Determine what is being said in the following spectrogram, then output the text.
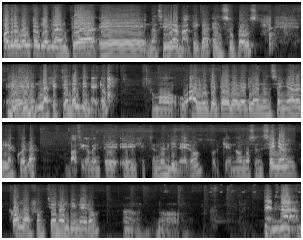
Otro punto que plantea eh, Nací Dramática en su post es la gestión del dinero, como algo que te deberían enseñar en la escuela, básicamente eh, gestión del dinero, porque no nos enseñan cómo funciona el dinero, no, en nada.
